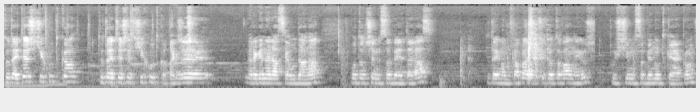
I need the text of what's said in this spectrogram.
Tutaj też cichutko, tutaj też jest cichutko, także regeneracja udana. Podłączymy sobie teraz. Tutaj mam kabelek przygotowany już. Puścimy sobie nutkę jakąś.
